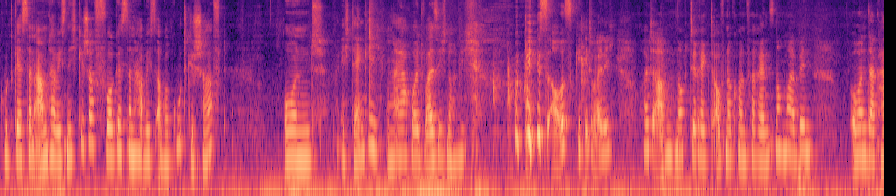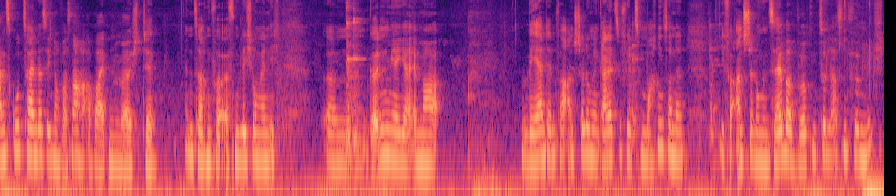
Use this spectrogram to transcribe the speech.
Gut, gestern Abend habe ich es nicht geschafft, vorgestern habe ich es aber gut geschafft. Und ich denke, naja, heute weiß ich noch nicht, wie es ausgeht, weil ich heute Abend noch direkt auf einer Konferenz nochmal bin. Und da kann es gut sein, dass ich noch was nacharbeiten möchte in Sachen Veröffentlichungen. Ich ähm, gönne mir ja immer während den Veranstaltungen gar nicht so viel zu machen, sondern die Veranstaltungen selber wirken zu lassen für mich.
